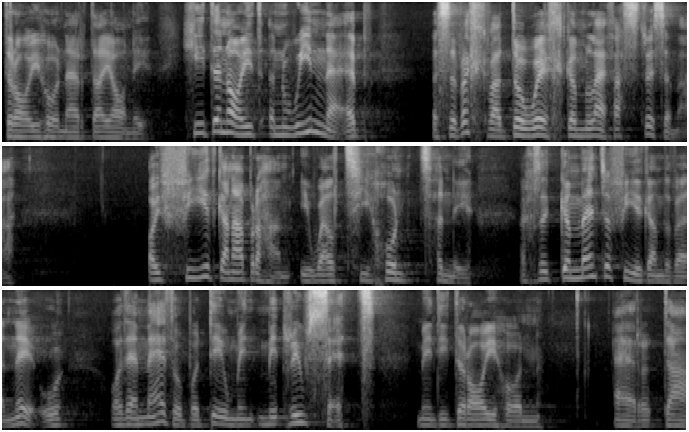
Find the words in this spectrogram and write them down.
droi hwn er daioni. Hyd yn oed yn wyneb y sefyllfa dywych gymleth astrus yma, oedd ffydd gan Abraham i weld tu hwnt hynny. Achos oedd gymaint o ffydd ganddo fe new, oedd e'n meddwl bod Dyw mynd, mynd, rhywsut mynd i droi hwn er da.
